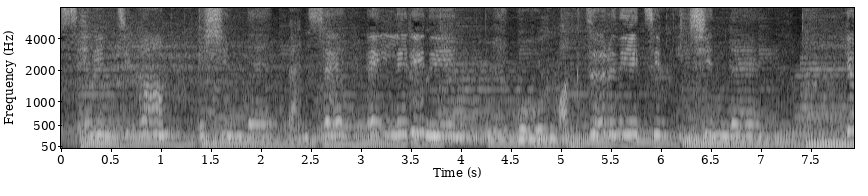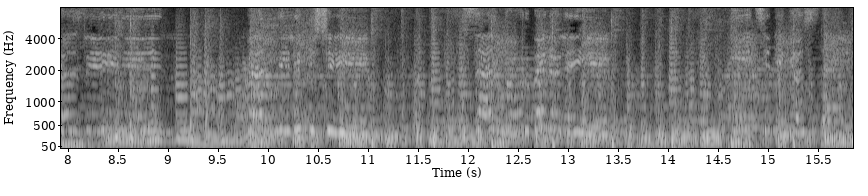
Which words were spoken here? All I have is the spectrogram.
Senin intikam peşinde, bense ellerinin. Boğulmaktır niyetim içinde. Gözlerinin ben deli kişiyim Sen dur ben öleyim Niyetini göster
